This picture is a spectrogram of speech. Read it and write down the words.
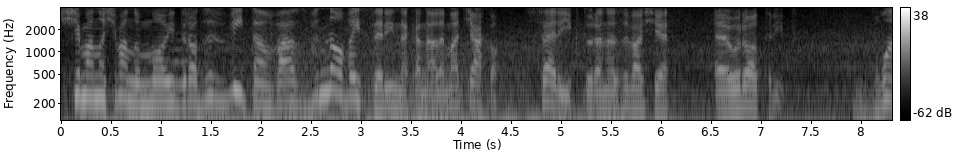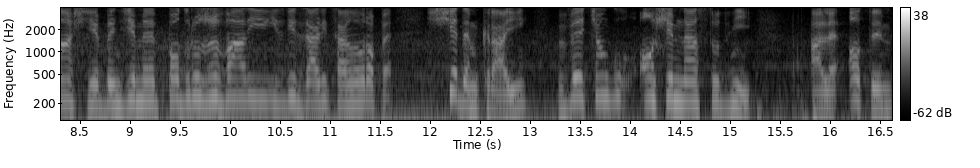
Siemano, siemano, moi drodzy, witam was w nowej serii na kanale Maciacho. Serii, która nazywa się Eurotrip. Właśnie będziemy podróżowali i zwiedzali całą Europę. 7 krajów w ciągu 18 dni. Ale o tym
